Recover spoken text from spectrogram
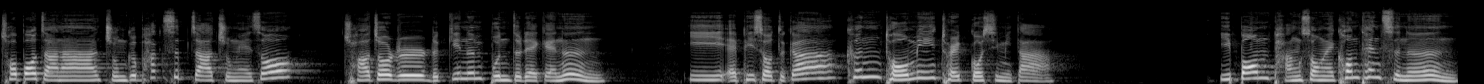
초보자나 중급 학습자 중에서 좌절을 느끼는 분들에게는 이 에피소드가 큰 도움이 될 것입니다. 이번 방송의 컨텐츠는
